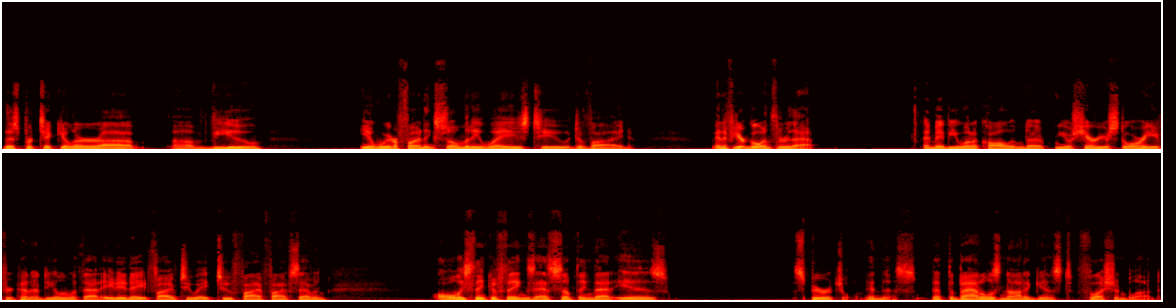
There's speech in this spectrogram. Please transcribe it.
this particular uh, uh, view. You know, we're finding so many ways to divide. And if you're going through that, and maybe you want to call and uh, you know share your story if you're kind of dealing with that 888-528-2557 always think of things as something that is spiritual in this, that the battle is not against flesh and blood.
